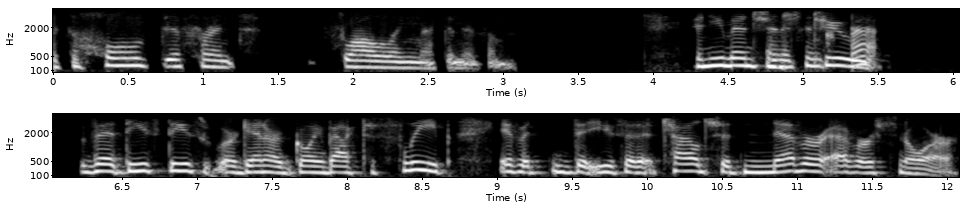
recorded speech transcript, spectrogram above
It's a whole different swallowing mechanism. And you mentioned and too, that these these again are going back to sleep if it that you said a child should never ever snore.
